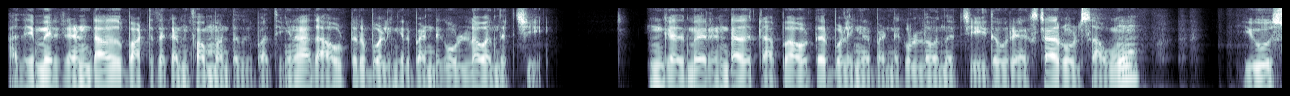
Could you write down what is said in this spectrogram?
அதேமாரி ரெண்டாவது பாட்டத்தை கன்ஃபார்ம் பண்ணுறதுக்கு பார்த்தீங்கன்னா அது அவுட்டர் போலிங்கர் பேண்டுக்கு உள்ளே வந்துருச்சு இங்கே அதுமாரி ரெண்டாவது டாப்பு அவுட்டர் போலிங்கர் பேண்டுக்கு உள்ளே வந்துருச்சு இதை ஒரு எக்ஸ்ட்ரா ரூல்ஸாகவும் யூஸ்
